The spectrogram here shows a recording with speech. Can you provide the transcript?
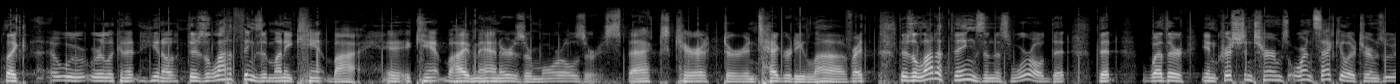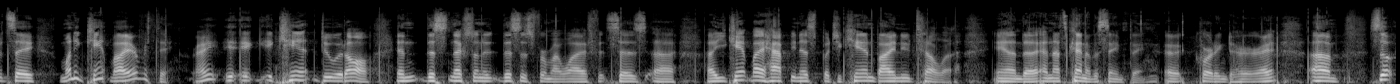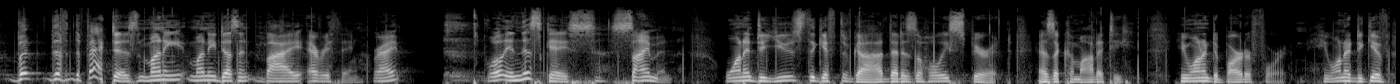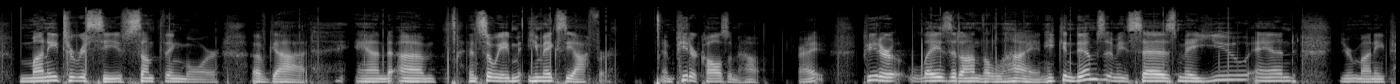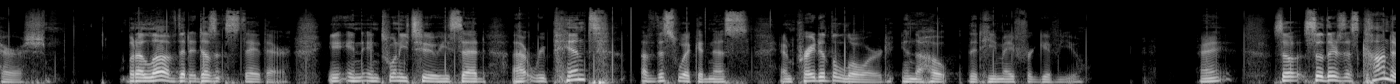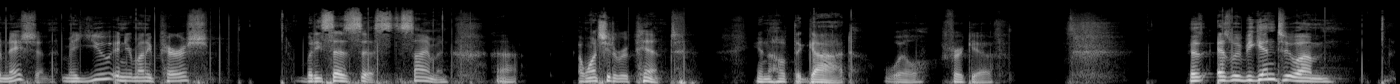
like uh, we're looking at, you know, there's a lot of things that money can't buy. It can't buy manners or morals or respect, character, integrity, love, right? There's a lot of things in this world that, that whether in Christian terms or in secular terms, we would say money can't buy everything right? It, it, it, can't do it all. And this next one, this is for my wife. It says, uh, uh, you can't buy happiness, but you can buy Nutella. And, uh, and that's kind of the same thing, according to her, right? Um, so, but the, the fact is, money, money doesn't buy everything, right? Well, in this case, Simon wanted to use the gift of God, that is the Holy Spirit, as a commodity. He wanted to barter for it. He wanted to give money to receive something more of God. And, um, and so he, he makes the offer. And Peter calls him out, right? Peter lays it on the line. He condemns him. He says, May you and your money perish. But I love that it doesn't stay there. In, in 22, he said, uh, Repent of this wickedness and pray to the Lord in the hope that he may forgive you. Right? So, so there's this condemnation. May you and your money perish. But he says this to Simon uh, I want you to repent in the hope that God will forgive. As, as we begin to um,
